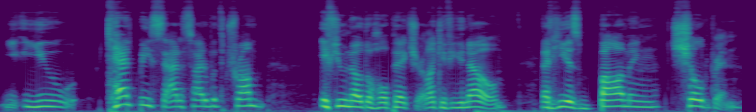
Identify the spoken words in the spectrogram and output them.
you can't be satisfied with Trump if you know the whole picture. Like if you know that he is bombing children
